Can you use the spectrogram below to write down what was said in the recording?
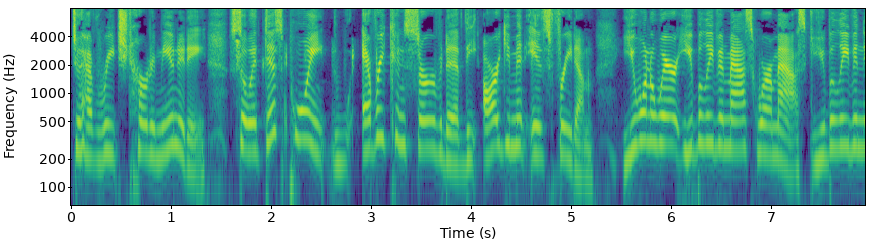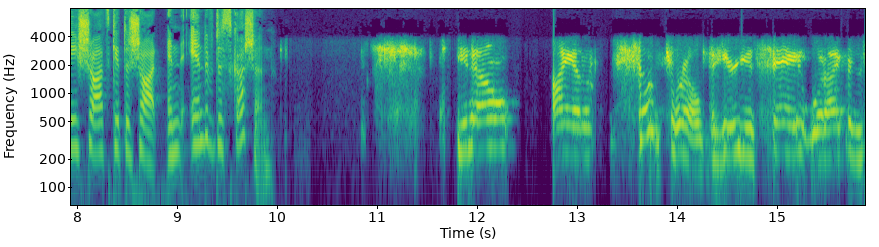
to have reached herd immunity. So at this point, every conservative, the argument is freedom. You want to wear, you believe in masks, wear a mask. You believe in these shots, get the shot. And end of discussion. You know, I am so thrilled to hear you say what I've been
